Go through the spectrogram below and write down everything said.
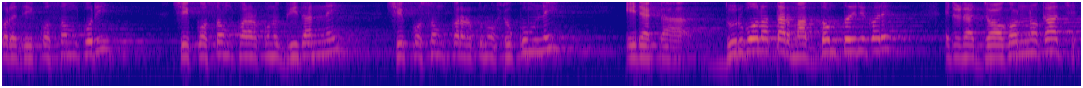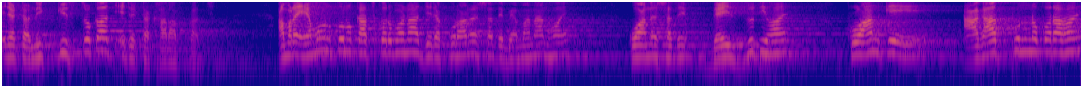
করে যে কসম করি, সে কসম করার কোনো বিধান নেই, সে কসম করার কোনো হুকুম নেই, এটা একটা দুর্বলতার মাধ্যম তৈরি করে, এটা একটা জঘন্য কাজ, এটা একটা নিকৃষ্ট কাজ, এটা একটা খারাপ কাজ। আমরা এমন কোনো কাজ করব না যেটা কোরআনের সাথে বেমানান হয়, কোরআনের সাথে বেইজ্জুতি হয়, কোরআনকে আঘাতপূর্ণ করা হয়,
